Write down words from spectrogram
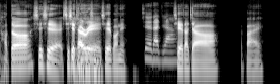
好的，谢谢，谢谢 Terry，谢谢谢谢 Bonnie，谢谢大家，谢谢大家，拜拜。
